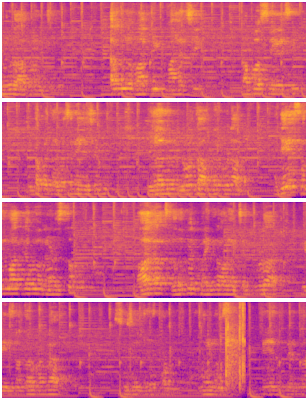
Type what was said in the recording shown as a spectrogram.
కూడా ఆహ్వానించింది కాలంలో వాల్మీకి మహర్షి తపస్సు చేసి ఇంత పెద్ద రచన చేశాడు పిల్లలు యువత అందరూ కూడా అదే సన్మార్గంలో నడుస్తూ బాగా చదువుకొని పైకి రావాలని చెప్పి కూడా ఈ సందర్భంగా సూచన చేస్తాం అందరూ నమస్కారం పేరు పేరున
